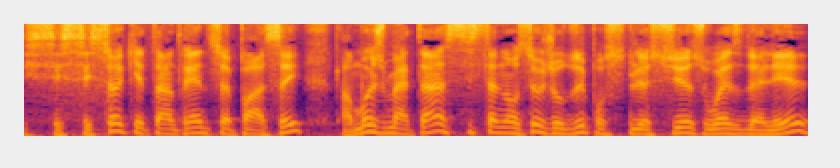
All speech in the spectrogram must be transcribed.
c'est ça qui est en train de se passer. Alors moi, je m'attends, si c'est annoncé aujourd'hui pour le CIUS ouest de l'île,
